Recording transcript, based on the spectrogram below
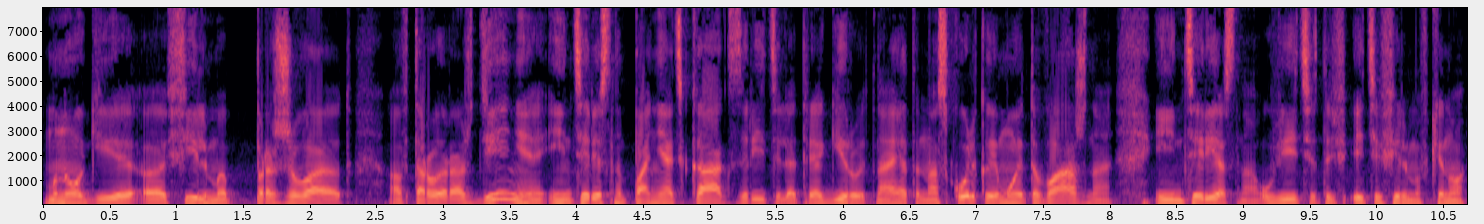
многие э, фильмы проживают э, второе рождение, и интересно понять, как зритель отреагирует на это, насколько ему это важно и интересно увидеть это, эти фильмы в кино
